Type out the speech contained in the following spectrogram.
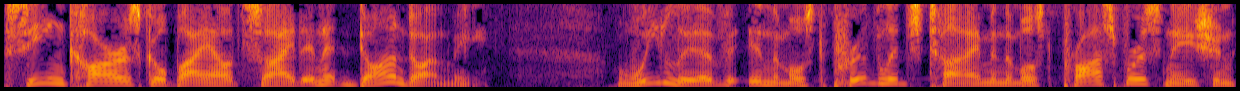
seeing cars go by outside, and it dawned on me. We live in the most privileged time in the most prosperous nation,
